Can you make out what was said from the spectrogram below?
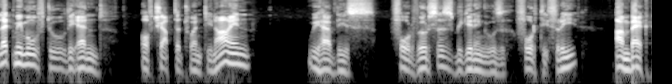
Let me move to the end of chapter 29. We have these four verses beginning with 43. I'm back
